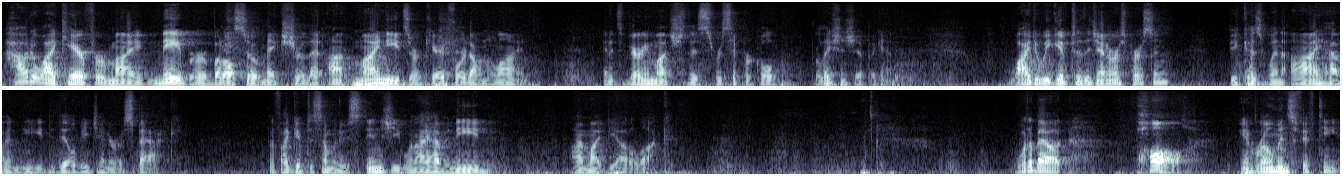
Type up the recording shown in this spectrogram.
how do I care for my neighbor, but also make sure that I, my needs are cared for down the line. And it's very much this reciprocal relationship again. Why do we give to the generous person? Because when I have a need, they'll be generous back. But if I give to someone who's stingy, when I have a need, I might be out of luck. What about Paul in Romans 15?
